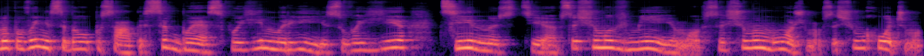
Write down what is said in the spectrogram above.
Ми повинні себе описати, себе, свої мрії, свої цінності, все, що ми вміємо, все, що ми можемо, все, що ми хочемо.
